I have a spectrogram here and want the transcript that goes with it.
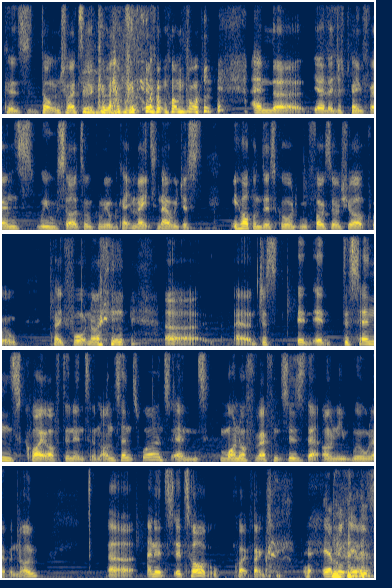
because Dalton tried to collab with him at one point, and uh, yeah, they just became friends. We all started talking, we all became mates, and now we just we hop on Discord, we'll Photoshop, we'll play Fortnite. uh, uh, just it, it descends quite often into nonsense words and one-off references that only we'll ever know. Uh, and it's it's horrible, quite frankly. I mean, it is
